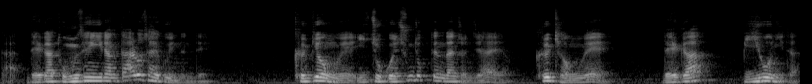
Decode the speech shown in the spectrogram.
나- 내가 동생이랑 따로 살고 있는데 그 경우에 이 조건이 충족된다는 전제하에요. 그 경우에 내가 미혼이다.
